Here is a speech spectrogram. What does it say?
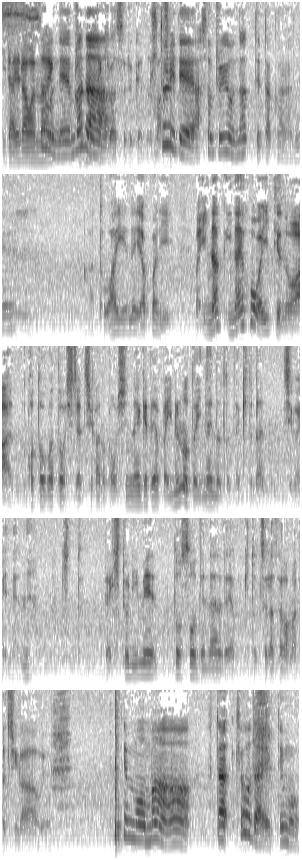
イライラはないそうねかなって気はするけど、一まあ人で遊ぶようになってたからね、うん。まあとはいえねやっぱり、まあ、いないない方がいいっていうのは言葉としては違うのかもしれないけどやっぱいるのといないのとではきっと段違いだよねきっとで一人目とそうでないのでやっぱきっと辛さがまた違うよ。でもまあ二兄弟でも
